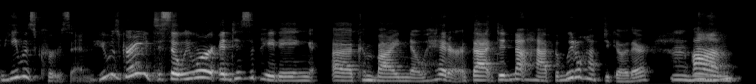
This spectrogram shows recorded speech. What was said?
and he was cruising. He was great. So we were anticipating a combined no hitter. That did not happen. We don't have to go there. Mhm. Um,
